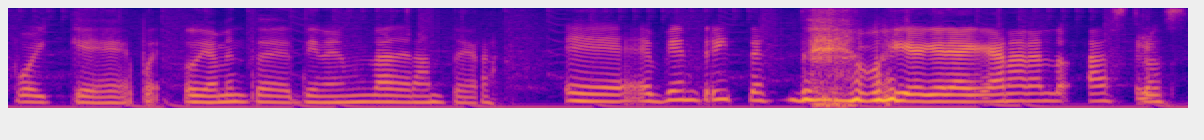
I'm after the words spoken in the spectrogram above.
porque pues, obviamente tienen la delantera. Eh, es bien triste porque quería que ganaran los Astros.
